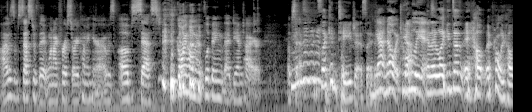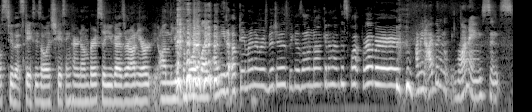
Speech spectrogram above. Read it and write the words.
I was obsessed with it when I first started coming here. I was obsessed. Going home and flipping that damn tire. Obsessed. It's like contagious. I think. Yeah, no, it totally is. And it like it does it help it probably helps too that Stacy's always chasing her number, so you guys are on your on the, the board like I need to update my numbers, bitches, because I'm not gonna have this squat forever. I mean, I've been running since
